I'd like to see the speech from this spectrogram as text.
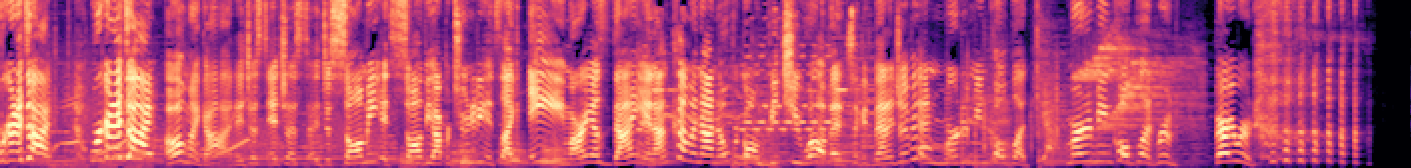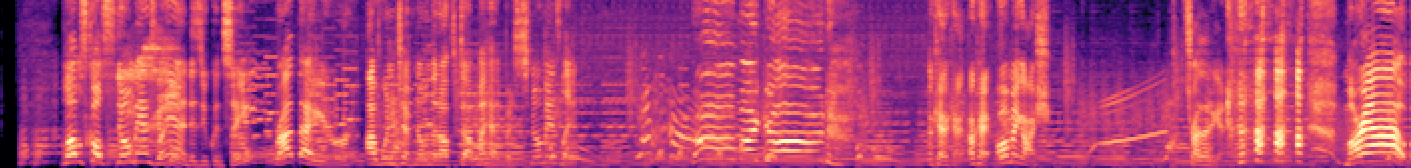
We're gonna die. We're gonna die. Oh my god. It just, it just, it just saw me. It saw the opportunity. It's like, hey, Mario's dying. I'm coming on over, gonna beat you up. And took advantage of it and murdered me in cold blood. Murdered me in cold blood. Rude. Very rude. Level's called Snowman's Land, as you can see. Right there. I wouldn't have known that off the top of my head, but it's Snowman's Land. Oh my god! Okay, okay, okay. Oh my gosh. Let's try that again. Mario!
